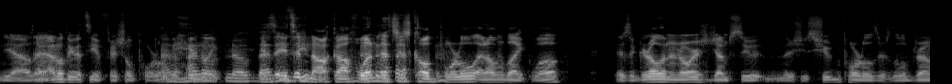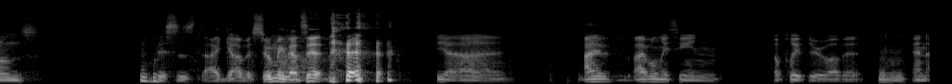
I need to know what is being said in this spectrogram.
Yeah, I was like, I don't think that's the official Portal I game. I don't like, know if that it's, it's a knockoff one that's just called Portal, and I'm like, well, there's a girl in an orange jumpsuit, and there she's shooting portals. There's little drones. this is, I, I'm assuming that's it. Yeah. Uh, I've I've only seen a playthrough of it, Mhm. and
